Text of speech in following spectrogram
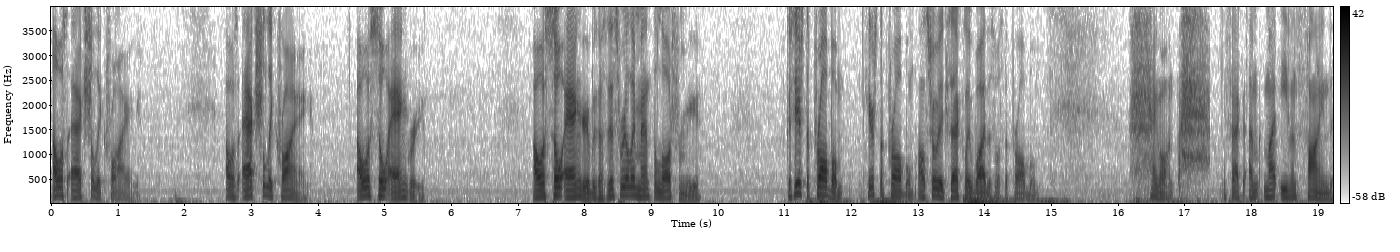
I was actually crying. I was actually crying. I was so angry. I was so angry because this really meant a lot for me. Because here's the problem. Here's the problem. I'll show you exactly why this was the problem. Hang on. In fact, I might even find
